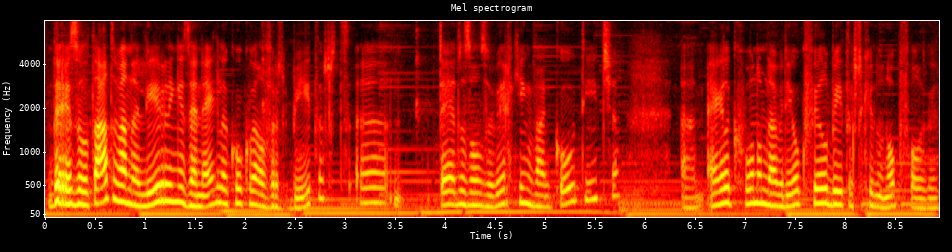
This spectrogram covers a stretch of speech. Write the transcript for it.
De resultaten van de leerlingen zijn eigenlijk ook wel verbeterd uh, tijdens onze werking van co-teachen. Uh, eigenlijk gewoon omdat we die ook veel beter kunnen opvolgen.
